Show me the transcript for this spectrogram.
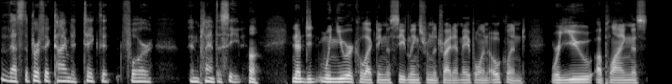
That's the perfect time to take it for and plant the seed. Now, did when you were collecting the seedlings from the Trident Maple in Oakland, were you applying this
